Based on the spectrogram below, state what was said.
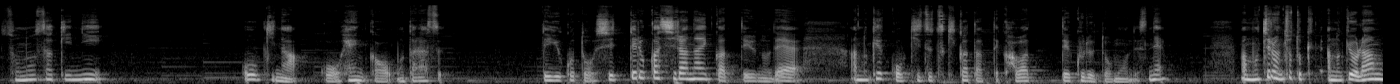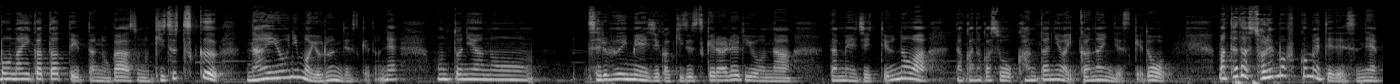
その先に大きなこう変化をもたらすっていうことを知ってるか知らないかっていうのであの結構傷つき方って変わってってくると思うんですね。まあ、もちろんちょっとあの今日乱暴な言い方って言ったのがその傷つく内容にもよるんですけどね本当にあのセルフイメージが傷つけられるようなダメージっていうのはなかなかそう簡単にはいかないんですけど、まあ、ただそれも含めてですね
